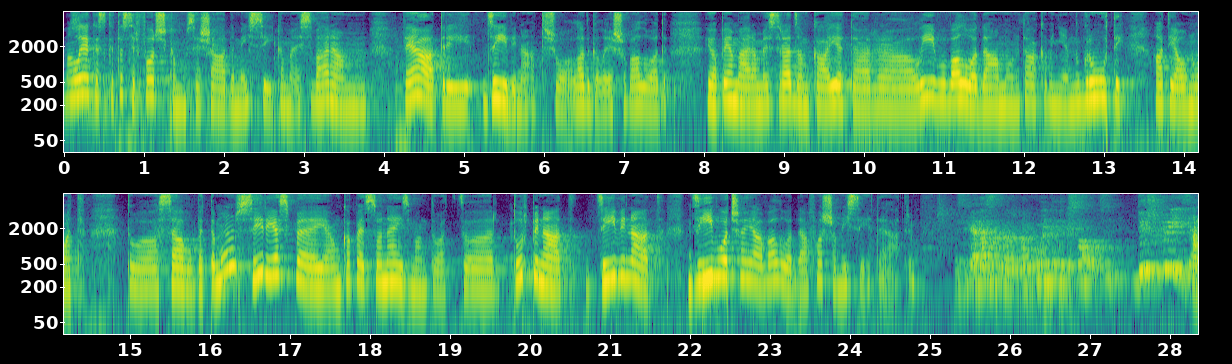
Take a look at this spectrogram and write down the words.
Man liekas, ka tas ir forši, ka mums ir šāda misija, ka mēs varam teātrī dzīvināt šo latviešu valodu. Jo, piemēram, mēs redzam, kā iet ar līvu valodām, un tā, ka viņiem nu, grūti atjaunot to savu, bet mums ir iespēja, un kāpēc to neizmantot? Turpināt, dzīvināt, dzīvot šajā valodā, forša misija teātrim. Es tikai nesaprotu, par ko viņi tik sauc. Dišu krīzē,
